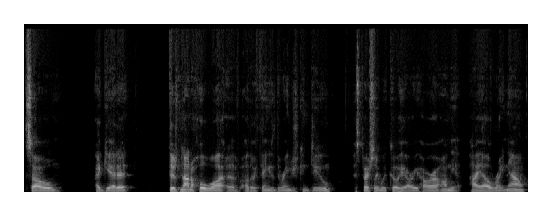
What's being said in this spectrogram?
So I get it. There's not a whole lot of other things that the Rangers can do, especially with Kohei Arihara on the IL right now,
